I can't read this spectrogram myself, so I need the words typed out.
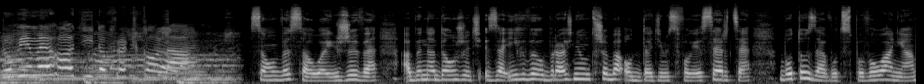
Lubimy chodzić do przedszkola. Są wesołe i żywe. Aby nadążyć za ich wyobraźnią, trzeba oddać im swoje serce, bo to zawód z powołania.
